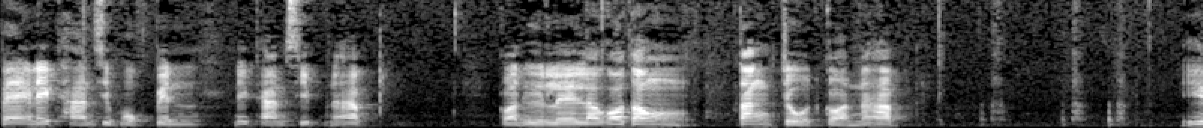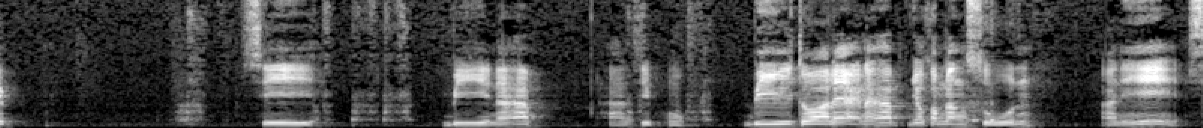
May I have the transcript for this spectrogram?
แปลงเลขฐานสิบหกเป็นเลขฐานสิบนะครับ ก่อนอื่นเลยเราก็ต้องตั้งโจทย์ก่อนนะครับ F C B นะครับฐานสิบหก b ตัวแรกนะครับ ยกกำลังศูนย์อันนี้ c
